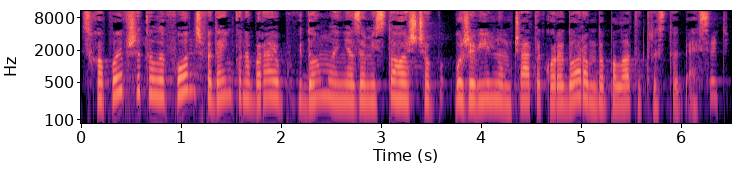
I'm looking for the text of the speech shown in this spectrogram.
Схопивши телефон, швиденько набираю повідомлення замість того, щоб божевільно мчати коридором до палати 310.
